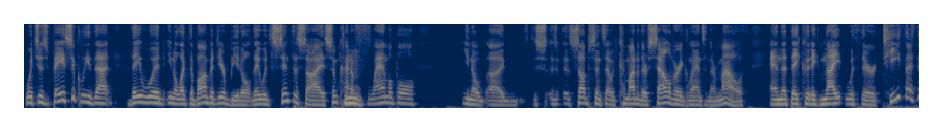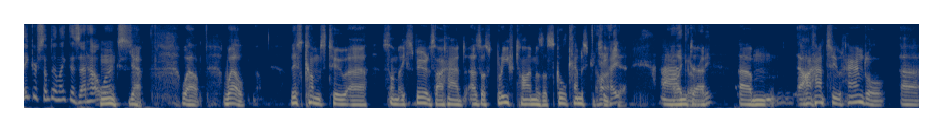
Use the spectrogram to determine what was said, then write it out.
which is basically that they would, you know, like the bombardier beetle, they would synthesize some kind of flammable, you know, uh, s- s- substance that would come out of their salivary glands in their mouth, and that they could ignite with their teeth, I think, or something like this. Is that how it Mm, works? yeah. Well, well, this comes to uh, some experience I had as a brief time as a school chemistry All right. teacher. I like uh, um, I had to handle uh,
